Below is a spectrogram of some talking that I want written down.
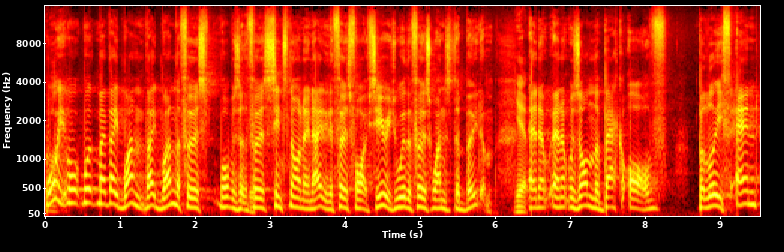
Well, right. we, well, well, mate, they'd won. They'd won the first. What was it? The first since 1980. The first five series. We were the first ones to beat them. Yep. And it, and it was on the back of belief and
